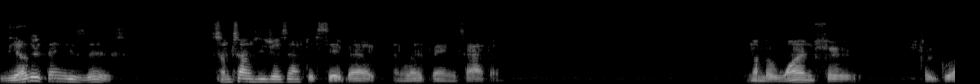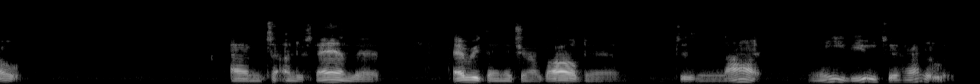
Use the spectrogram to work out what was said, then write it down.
The other thing is this sometimes you just have to sit back and let things happen. Number one, for for growth, and to understand that everything that you're involved in does not need you to handle it.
